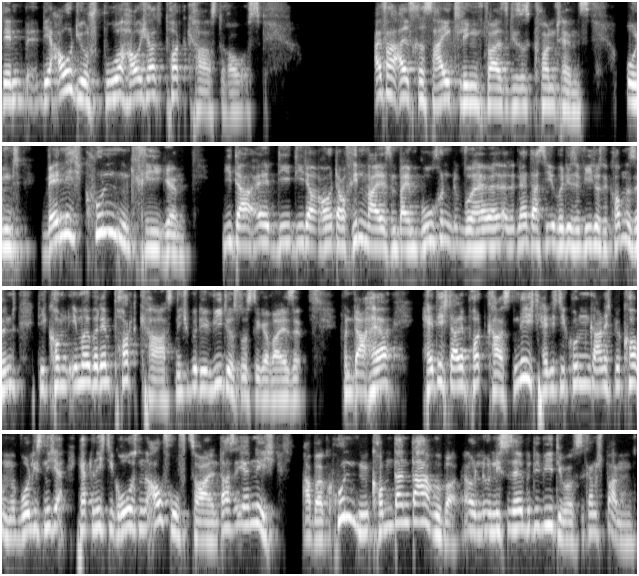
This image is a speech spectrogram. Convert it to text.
den, die Audiospur haue ich als Podcast raus. Einfach als Recycling quasi dieses Contents. Und wenn ich Kunden kriege, die, da, äh, die, die darauf hinweisen beim Buchen, woher, ne, dass sie über diese Videos gekommen sind, die kommen immer über den Podcast, nicht über die Videos, lustigerweise. Von daher hätte ich da den Podcast nicht, hätte ich die Kunden gar nicht bekommen, obwohl ich es nicht, ich habe nicht die großen Aufrufzahlen, das eher nicht. Aber Kunden kommen dann darüber und, und nicht so sehr über die Videos. Das ist ganz spannend.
